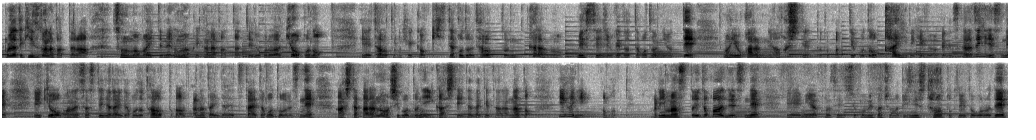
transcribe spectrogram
これだって気づかなかったら、そのまま行ってね、うまくいかなかったっていうところが、今日この、えー、タロットの結果を聞いたことで、タロットからのメッセージを受け取ったことによって、まあ、よからぬね、アクシデントとかっていうことを回避できるわけですから、ぜひですね、えー、今日お話しさせていただいたこと、タロットがあなたに伝えたことをですね、明日からの仕事に活かしていただけたらなというふうに思っております。というところでですね、えー、宮古先生、米課長のビジネスタロットというところで、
